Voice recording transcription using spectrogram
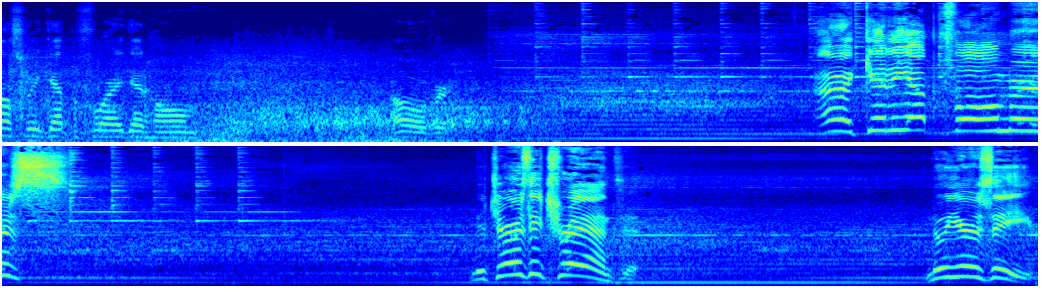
Else we get before I get home. Over. All right, giddy up, foamers. New Jersey Transit. New Year's Eve.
